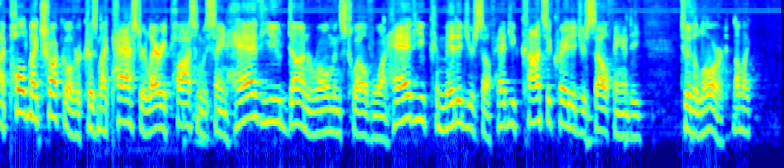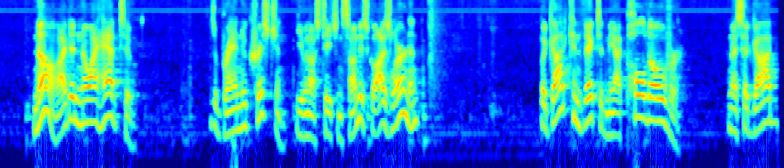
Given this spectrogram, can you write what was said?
i pulled my truck over because my pastor, Larry Pawson, was saying, Have you done Romans 12.1? Have you committed yourself? Have you consecrated yourself, Andy, to the Lord? And I'm like, No, I didn't know I had to I was a brand new Christian. Even though I was teaching Sunday school, I was learning. But God convicted me. I pulled over and I said, God,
